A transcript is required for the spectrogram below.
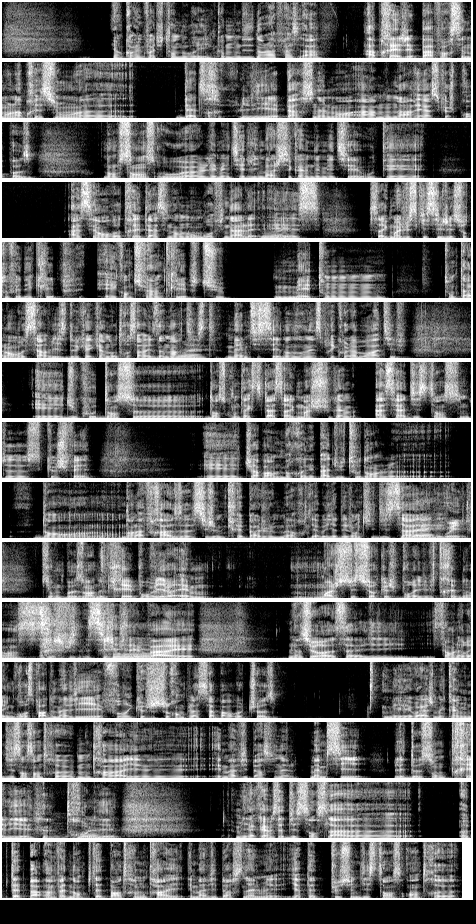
et encore une fois, tu t'en nourris, comme on disait dans la phase A. Après, j'ai pas forcément l'impression euh, d'être lié personnellement à mon art et à ce que je propose, dans le sens où euh, les métiers de l'image, c'est quand même des métiers où t'es assez en retrait, t'es assez dans l'ombre au final. Ouais. Et c'est vrai que moi, jusqu'ici, j'ai surtout fait des clips. Et quand tu fais un clip, tu mets ton, ton talent au service de quelqu'un d'autre, au service d'un Ouais. artiste, même si c'est dans un esprit collaboratif. Et du coup, dans ce, dans ce contexte-là, c'est vrai que moi, je suis quand même assez à distance de ce que je fais. Et tu vois, par exemple, je me reconnais pas du tout dans le dans, dans la phrase si je ne crée pas, je meurs. Il y a, il y a des gens qui disent ça Ouais. et Oui. qui ont besoin de créer pour Oui, vivre. oui. Et moi, je suis sûr que je pourrais vivre très bien si je, si je créais pas. Et bien sûr, ça, ça enlèverait une grosse part de ma vie et il faudrait que je remplace ça par autre chose. Mais voilà, je mets quand même une distance entre mon travail et, et ma vie personnelle. Même si les deux sont très liés, trop Ouais. liés. Mais il y a quand même cette distance-là. euh, euh, peut-être pas, en fait, non, peut-être pas entre mon travail et ma vie personnelle, mais il y a peut-être plus une distance entre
